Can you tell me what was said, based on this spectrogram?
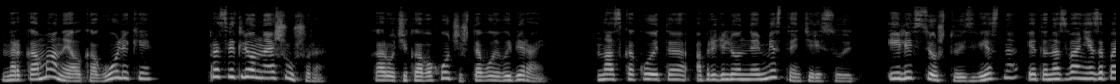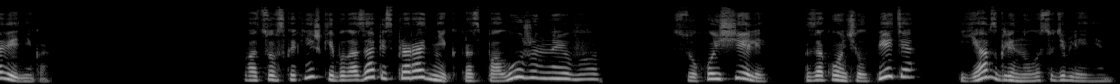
наркоманы и алкоголики, просветленная шушера, Короче, кого хочешь, того и выбирай. Нас какое-то определенное место интересует? Или все, что известно, это название заповедника? В отцовской книжке была запись про родник, расположенный в... Сухой щели. Закончил Петя, я взглянула с удивлением.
